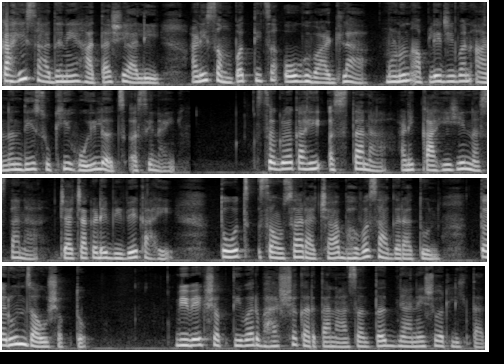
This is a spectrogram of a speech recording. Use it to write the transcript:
काही साधने हाताशी आली आणि संपत्तीचा ओघ वाढला म्हणून आपले जीवन आनंदी सुखी होईलच असे नाही. सगळं काही असताना आणि काहीही नसताना ज्याच्याकडे विवेक आहे तोच संसाराच्या भवसागरातून तरुण जाऊ शकतो. विवेक शक्तीवर भाष्य करताना संत ज्ञानेश्वर लिहितात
